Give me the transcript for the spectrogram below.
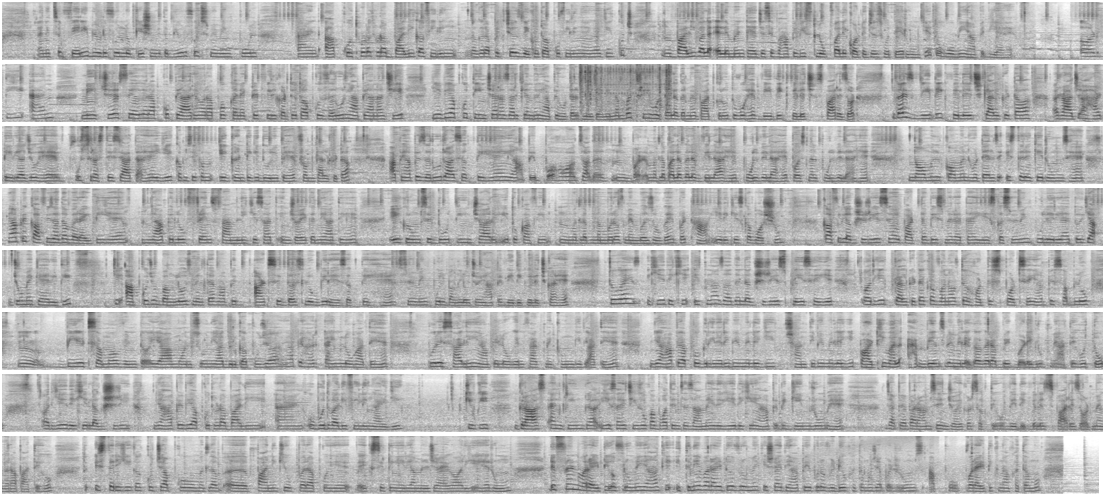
And it's a very beautiful location with a beautiful swimming pool and आपको थोड़ा थोड़ा बाली का फीलिंग अगर आप पिक्चर्स देखो तो आपको फीलिंग आएगा कि कुछ बाली वाला एलिमेंट है, जैसे वहाँ पे भी स्लोप वाले कॉटेजेस होते हैं रूम के तो वो भी यहाँ पे दिया है। अर्दी एंड नेचर से अगर आपको प्यार है और आपको कनेक्टेड फील करते हो तो आपको ज़रूर यहाँ पे आना चाहिए। ये भी आपको तीन चार हज़ार के अंदर यहाँ पे होटल्स मिल जाएँगे। नंबर थ्री होटल अगर मैं बात करूँ तो वो है Vedic village spa resort guys Vedic village Calcutta Rajarhat area जो है, उस रास्ते से आता है। ये कम से कम एक घंटे की दूरी पर है फ्रॉम कैलकटा आप यहाँ पर ज़रूर आ सकते हैं। यहाँ पर बहुत ज़्यादा मतलब अलग अलग विला है, पूल विला है पर्सनल पूल विला है। नॉर्मल कॉमन होटल्स इस तरह के रूम्स हैं। यहाँ पे काफ़ी ज़्यादा वैरायटी है। यहाँ पे लोग फ्रेंड्स फैमिली के साथ इंजॉय करने आते हैं। एक रूम से दो, तीन, चार, ये तो काफ़ी मतलब नंबर ऑफ़ मेंबर्स हो गए बट हाँ ये देखिए इसका वॉशरूम काफ़ी लग्जरियस है और बाटा भी इसमें रहता है। ये इसका स्विमिंग पूल एरिया है। तो या, जो मैं कह रही थी कि आपको जो बंगलोज़ मिलता है, वहाँ पे आठ से दस लोग भी रह सकते हैं स्विमिंग पूल बंगलो जो यहाँ पे वैदिक विलेज का है। तो गाइज़ ये देखिए, इतना ज़्यादा लग्जरियस प्लेस है ये। और ये कलकत्ता का one of the hottest spots है। यहाँ पे सब लोग बी एट समर विंटर या मानसून या दुर्गा पूजा, यहाँ पे हर टाइम लोग आते हैं। पूरे साल ही यहाँ पे लोग इनफैक्ट मैं कहूँगी आते हैं। यहाँ पे आपको ग्रीनरी भी मिलेगी, शांति भी मिलेगी पार्टी वाला एम्बियंस भी मिलेगा अगर आप एक बड़े ग्रुप में आते हो तो। और ये देखिए लग्जरी यहाँ पे भी आपको थोड़ा बाली एंड उबुद वाली फीलिंग आएगी। क्योंकि ग्रास एंड ग्रीन ये सारी चीज़ों का बहुत इंतज़ाम है। ये देखिए यहाँ पे भी गेम रूम है। जहाँ पे आप आराम से इन्जॉय कर सकते हो। वैदिक विलेज स्पा रिजॉर्ट में अगर आप आते हो तो इस तरीके का कुछ आपको मतलब पानी के ऊपर आपको ये एक सिटिंग एरिया मिल जाएगा और ये है room different variety of room है। यहाँ के इतने वैरायटी ऑफ़ रूम है कि शायद यहाँ पे पूरा वीडियो ख़त्म हो जाए पर रूम्स आपको वराइटी ना ख़त्म हो।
